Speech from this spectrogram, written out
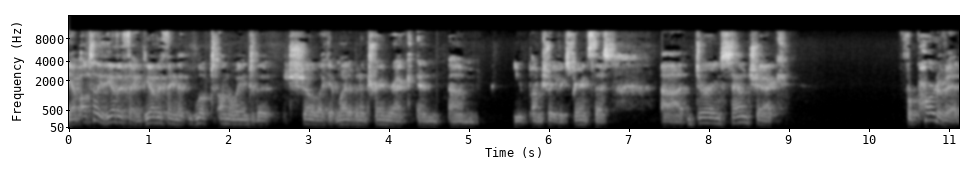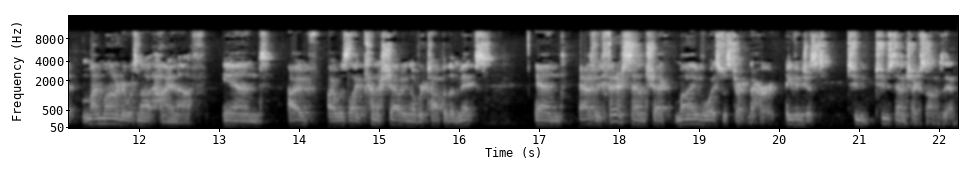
Yeah, I'll tell you the other thing. The other thing that looked on the way into the show like it might have been a train wreck, and um, you, I'm sure you've experienced this uh, during sound check. For part of it, my monitor was not high enough, and I've I was like kind of shouting over top of the mix. And as we finished sound check, my voice was starting to hurt, even just two two sound check songs in.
